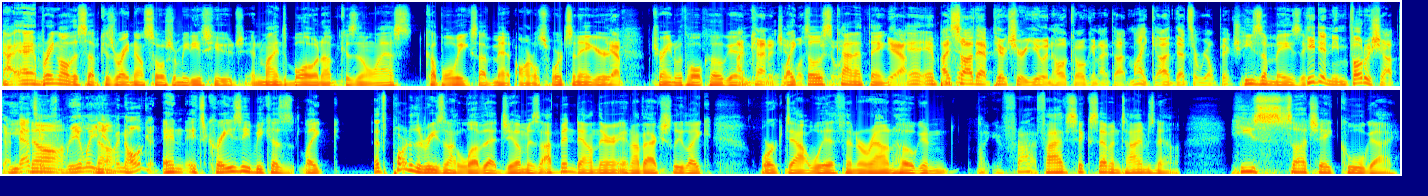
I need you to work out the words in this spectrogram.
I, I bring all this up because right now social media is huge and mine's blowing up because in the last couple of weeks I've met Arnold Schwarzenegger, Yep. trained with Hulk Hogan. I'm kind of like those by the way. kind of things. Yeah. and, and I saw that picture of you and Hulk Hogan. I thought, my God, that's a real picture. he's amazing. he didn't even Photoshop that. He- That's no, really no. him and Hogan. And it's crazy because like that's part of the reason I love that gym is I've been down there and I've actually like worked out with and around Hogan like five, six, seven times now. He's such a cool guy.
